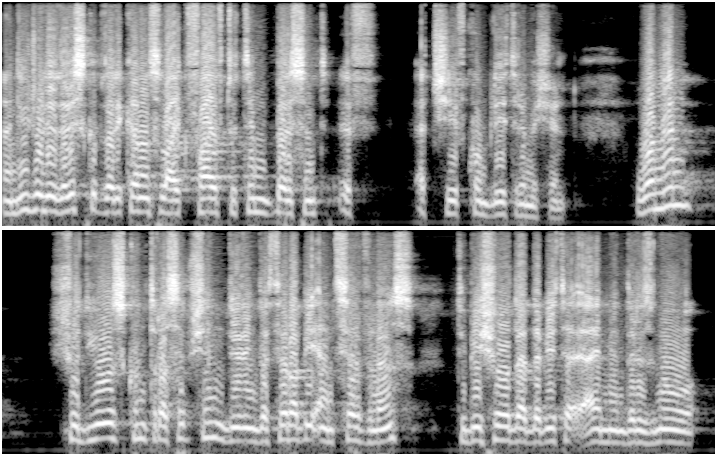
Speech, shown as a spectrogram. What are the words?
And usually the risk of the recurrence like 5 to 10% if achieve complete remission. Women should use contraception during the therapy and surveillance to be sure that the beta, I mean, there is no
